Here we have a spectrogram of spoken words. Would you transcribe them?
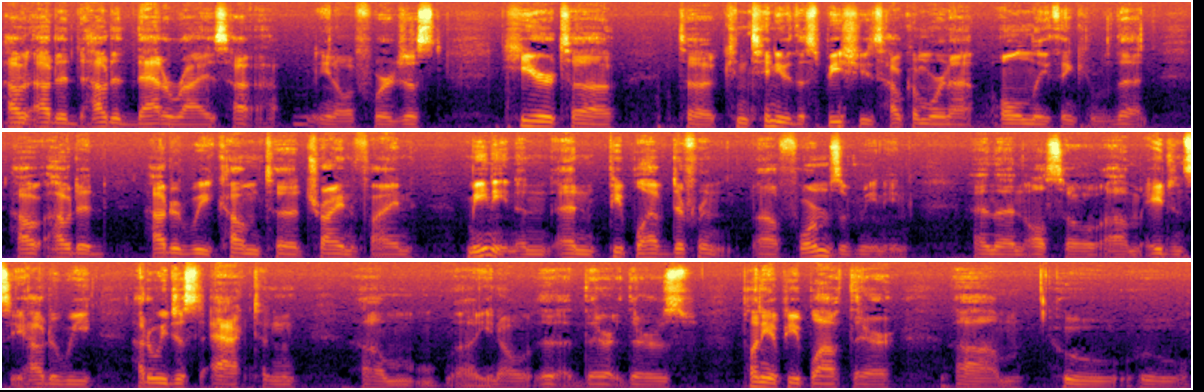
how, how did how did that arise how, you know if we're just here to to continue the species, how come we're not only thinking of that? How how did how did we come to try and find meaning? And and people have different uh, forms of meaning, and then also um, agency. How do we how do we just act? And um, uh, you know, uh, there there's plenty of people out there um, who who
